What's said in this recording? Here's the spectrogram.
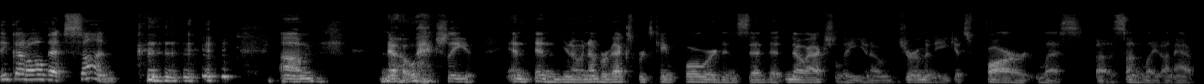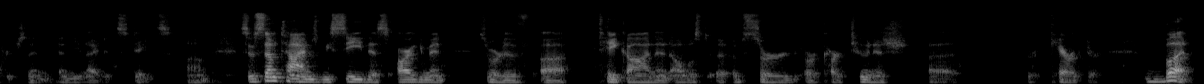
they've got all that sun. um, no, actually, and and you know a number of experts came forward and said that no actually you know germany gets far less uh, sunlight on average than than the united states um, so sometimes we see this argument sort of uh, take on an almost uh, absurd or cartoonish uh, character. But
